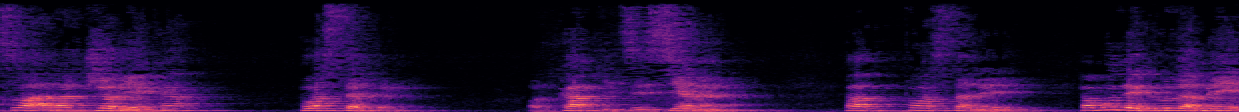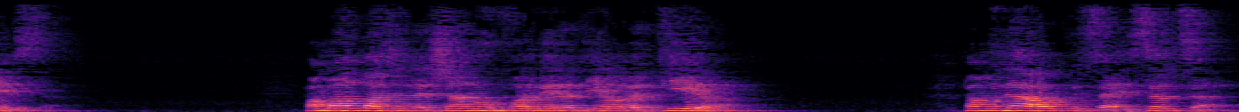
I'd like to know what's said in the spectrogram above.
stvara čovjeka postepeno od kapljice sjemena, pa postane, pa bude gruda mesa, pa mu Allah za lešanu formira dijelove tijela, pa mu da okusaj srca,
